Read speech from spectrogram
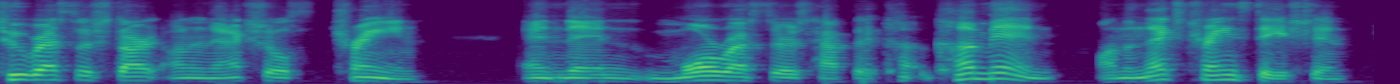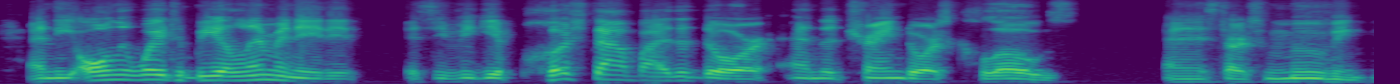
two wrestlers start on an actual train, and then more wrestlers have to co- come in on the next train station And the only way to be eliminated is if you get pushed out by the door and the train doors close and it starts moving.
